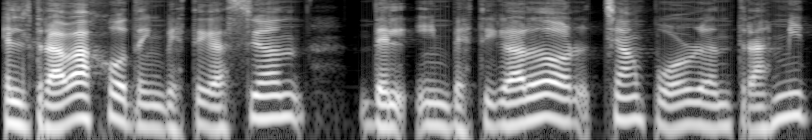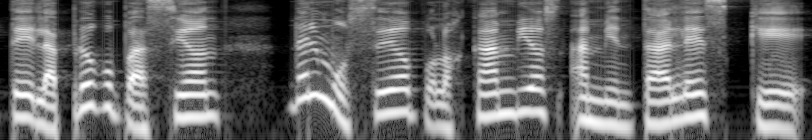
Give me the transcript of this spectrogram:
El trabajo de investigación del investigador Chang Porren transmite la preocupación del museo por los cambios ambientales que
